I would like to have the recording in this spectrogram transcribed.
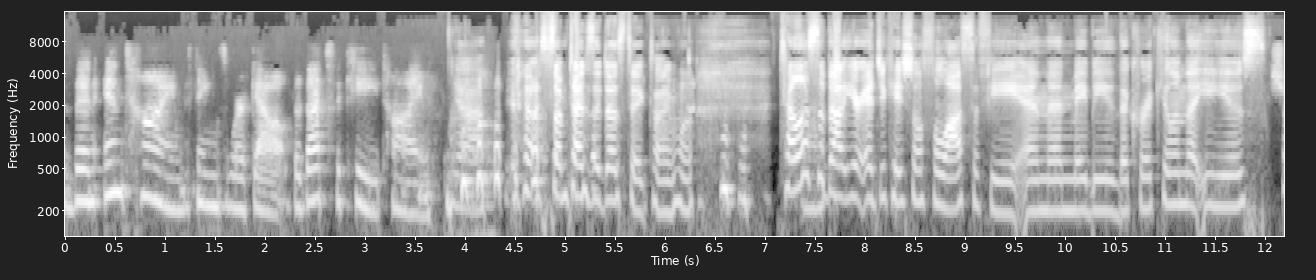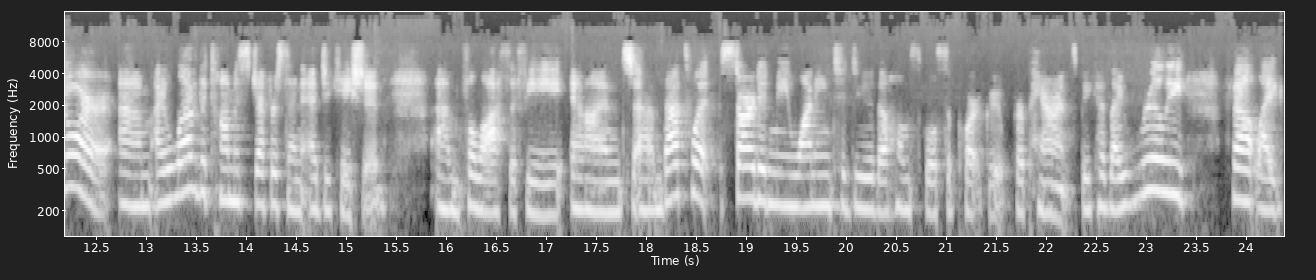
then in time things work out. But that's the key time. yeah. yeah. Sometimes it does take time. Huh? Tell us about your educational philosophy and then maybe the curriculum that you use. Sure. Um, I love the Thomas Jefferson education. Um, philosophy. And um, that's what started me wanting to do the homeschool support group for parents because I really felt like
